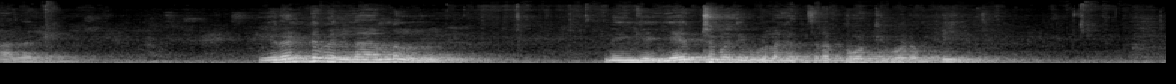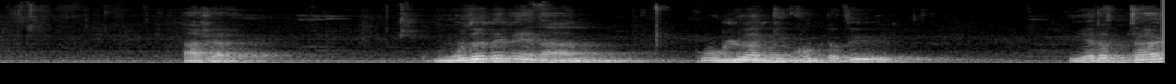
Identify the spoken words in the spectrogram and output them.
அளவு இரண்டும் இல்லாமல் நீங்கள் ஏற்றுமதி உலகத்தில் போட்டி போட முடியும் ஆக முதலிலே நான் உள்வாங்கிக் கொண்டது ஏறத்தாழ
